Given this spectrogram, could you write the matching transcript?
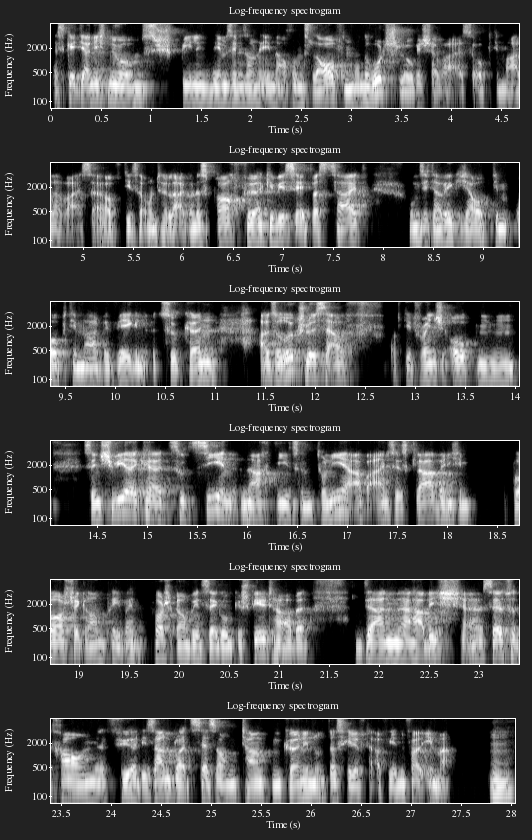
Es geht ja nicht nur ums Spielen in dem Sinne, sondern eben auch ums Laufen. Man rutscht logischerweise, optimalerweise auf dieser Unterlage. Und es braucht für gewisse etwas Zeit, um sich da wirklich optim, optimal bewegen zu können. Also Rückschlüsse auf auf die French Open sind schwieriger zu ziehen nach diesem Turnier. Aber eines ist klar, wenn ich im Porsche Grand Prix, beim Porsche Grand Prix sehr gut gespielt habe, dann habe ich äh, Selbstvertrauen für die Sandplatzsaison tanken können und das hilft auf jeden Fall immer. Mhm.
